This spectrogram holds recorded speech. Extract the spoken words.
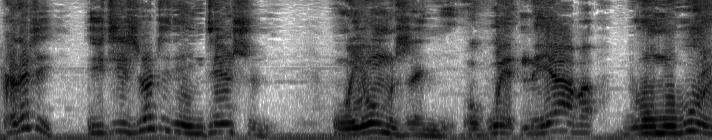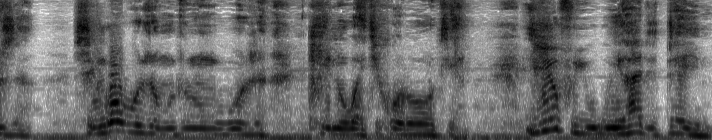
kakati it is not the intention oy'omuzanyi naye aba bw'omubuuza singa obuuza omuntu n'omubuuza kino wakikola otya? If you, we had time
